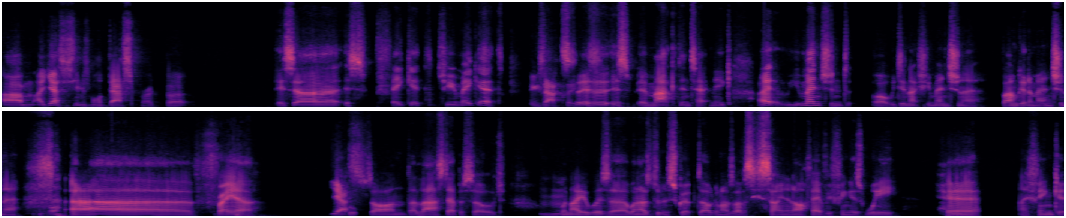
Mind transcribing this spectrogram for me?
Um, I guess it seems more desperate, but It's uh, it's fake it till you make it. exactly. So it's, a, it's a marketing technique. I, you mentioned, oh, we didn't actually mention her, but I'm going to mention her. Go on. Uh, Freya yes. was on the last episode Mhm. when I was uh, when I was doing a script dog and I was obviously signing off everything as we. Her, I think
